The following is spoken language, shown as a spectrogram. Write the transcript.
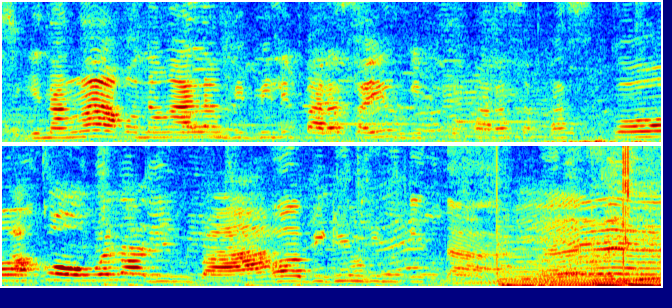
Sige na nga, ako na nga lang bibili para sa'yo. Gift ko para sa Pasko. Ako, wala din ba? Oh, bigyan din kita. You.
